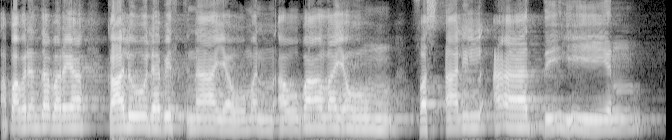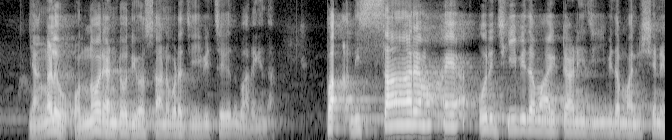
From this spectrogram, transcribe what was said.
അപ്പം അവരെന്താ പറയാ? കാലു ലബിസ്ന യൗമൻ ഔ ബഅദ യൗം ഫസ്അലിൽ ആദിയൻ ഞങ്ങൾ ഒന്നോ രണ്ടോ ദിവസമാണ് ഇവിടെ ജീവിച്ചതെന്ന് പറയുന്നതാണ് അപ്പം നിസ്സാരമായ ഒരു ജീവിതമായിട്ടാണ് ഈ ജീവിതം മനുഷ്യന്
